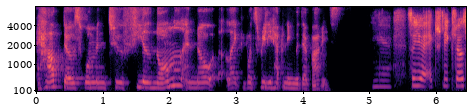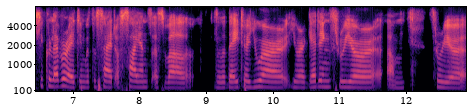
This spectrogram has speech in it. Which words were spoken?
help those women to feel normal and know like what's really happening with their bodies. Yeah. So you're actually closely collaborating with the side of science as well. So the data you are you are getting through your um, through your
